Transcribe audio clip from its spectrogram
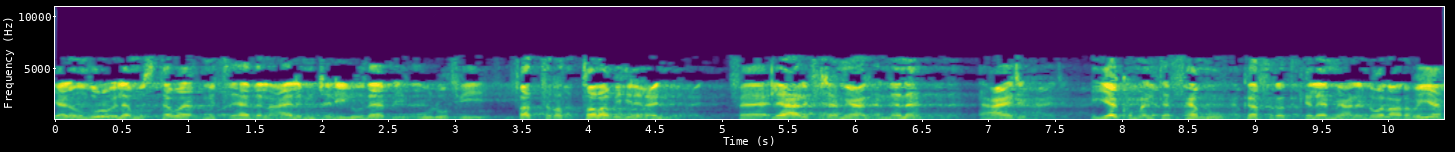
يعني انظروا إلى مستوى مثل هذا العالم الجليل وده بيقوله في فترة طلبه للعلم. فليعرف جميعا أننا أعاجب. إياكم أن تفهموا كثرة كلامي عن اللغة العربية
